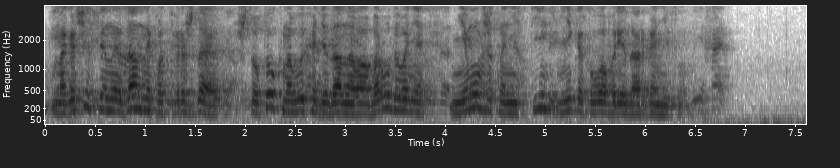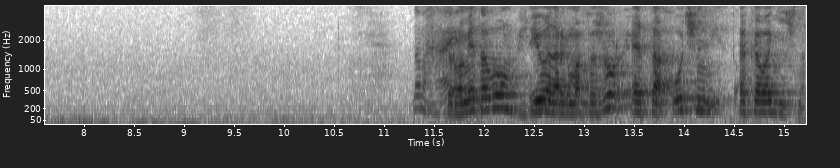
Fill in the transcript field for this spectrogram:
многочисленные данные подтверждают, что ток на выходе данного оборудования не может нанести никакого вреда организму. Кроме того, биоэнергомассажер – это очень экологично.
